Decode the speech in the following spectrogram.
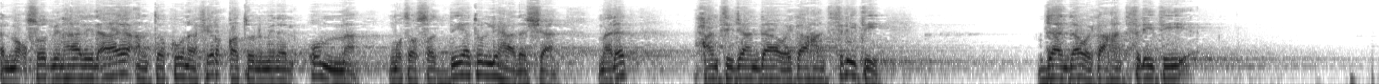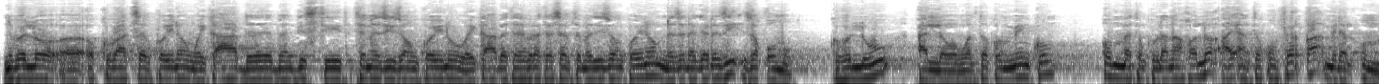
المقصود من هذه الآية أن تكون فرقة من الأمة متصدية لهذا الشأن نن ንበሎ እኩባት ሰብ ኮይኖም ወይ ከዓ ብመንግስቲ ተመዚዞም ኮይኑ ወይ ከዓ በቲ ህብረተሰብ ተመዚዞም ኮይኖም ነዚ ነገር እዚ ዘቑሙ ክህልዉ ኣለዎም ወልተኩም ምንኩም እመትን ክብለና ከሎ ኣይ ኣንተኩም ፍርቃ ምና ልእማ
